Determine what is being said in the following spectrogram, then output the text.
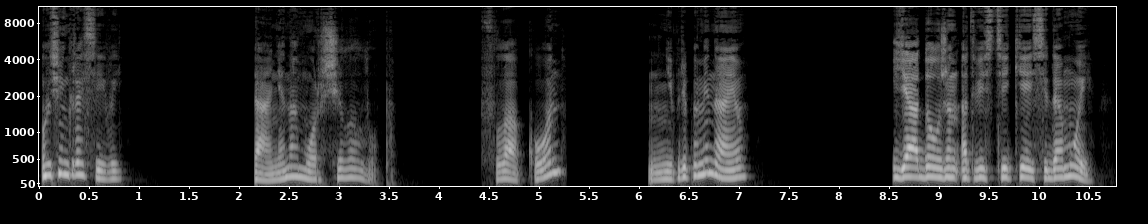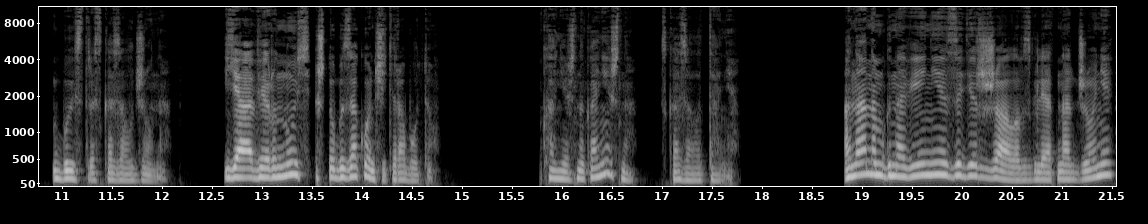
«Очень красивый». Таня наморщила лоб. «Флакон? Не припоминаю». «Я должен отвезти Кейси домой», — быстро сказал Джона. «Я вернусь, чтобы закончить работу». «Конечно, конечно», — сказала Таня. Она на мгновение задержала взгляд на Джонни,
